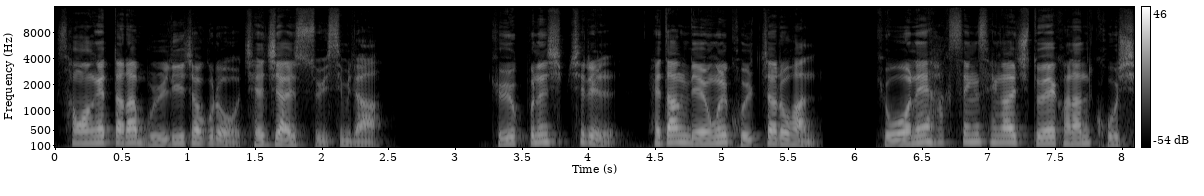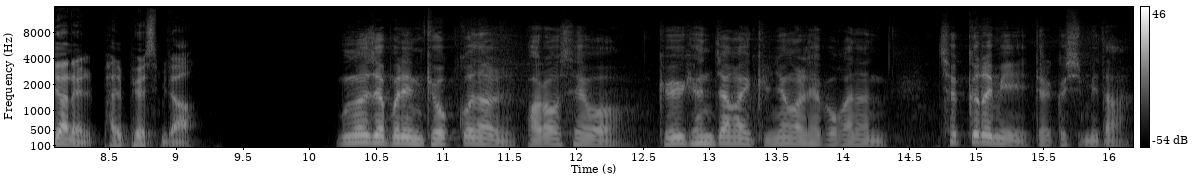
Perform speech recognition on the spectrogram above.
상황에 따라 물리적으로 제지할 수 있습니다. 교육부는 17일 해당 내용을 골자로 한 교원의 학생 생활 지도에 관한 고시안을 발표했습니다. 무너져버린 교권을 바로 세워 교육 현장의 균형을 회복하는 첫걸음이 될 것입니다.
